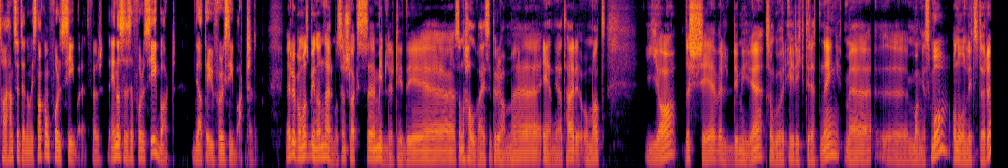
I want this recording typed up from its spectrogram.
ta hensyn til når vi snakker om forutsigbarhet. For det eneste som er forutsigbart, det er at det er uforutsigbart. Jeg lurer på om vi begynner å nærme oss en slags eh, midlertidig, eh, sånn halvveis i programmet, eh, enighet her om at ja, det skjer veldig mye som går i riktig retning, med uh, mange små, og noen litt større,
